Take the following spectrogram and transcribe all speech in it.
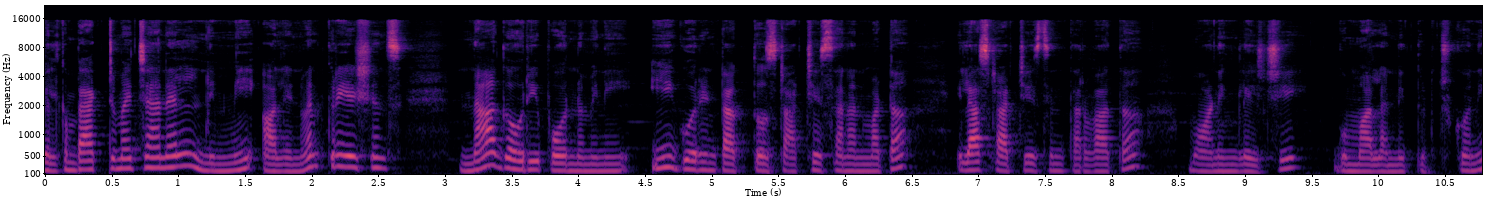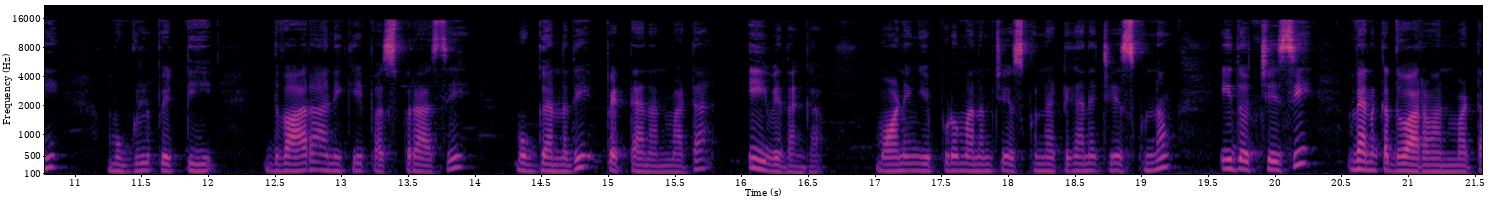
Welcome back to my channel Nimmi all in one creations. నా గౌరీ పౌర్ణమిని ఈ గోరింటాక్తో స్టార్ట్ చేశానమాట ఇలా స్టార్ట్ చేసిన తర్వాత మార్నింగ్ లేచి గుమ్మాలన్నీ తుడుచుకొని ముగ్గులు పెట్టి ద్వారానికి పసుపు రాసి ముగ్గు అన్నది పెట్టానమాట ఈ విధంగా. మార్నింగ్ ఎప్పుడు మనం చేసుకున్నట్టుగానే చేసుకున్నాం. ఇది వచ్చేసి వెనక ద్వారం అనమాట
